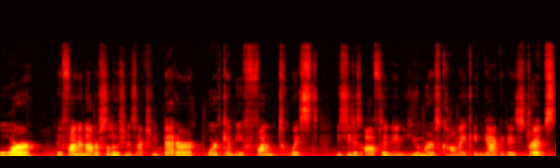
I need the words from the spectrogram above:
or they find another solution that's actually better or it can be a fun twist. You see this often in humorous comic and gag-a-day strips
